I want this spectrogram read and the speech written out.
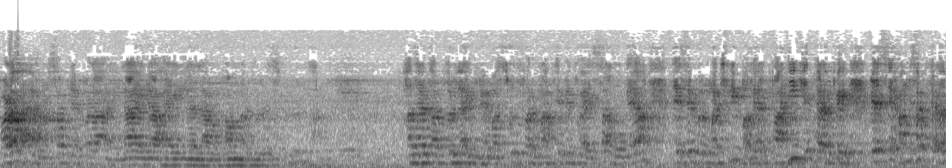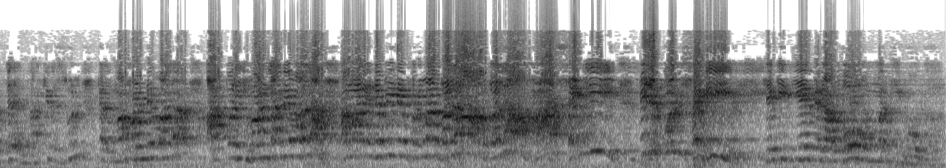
پڑھا ہے، ہم سب نے پڑھا ہے۔ لا الہ الا اللہ، محمد رسول حضرت عبداللہ ابن مسعود فرماتے میں تو ایسا ہو گیا جیسے کوئی مچھلی بغیر پانی کی طرف ہے، جیسے ہم سب طرف ہے اللہ کے رسول کلمہ پڑھنے والا آپ پر ایمان لانے والا، ہمارے نبی نے فرمایا بلا بلا ہاں صحیح بالکل صحیح لیکن یہ میرا وہ امتی ہوگا۔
